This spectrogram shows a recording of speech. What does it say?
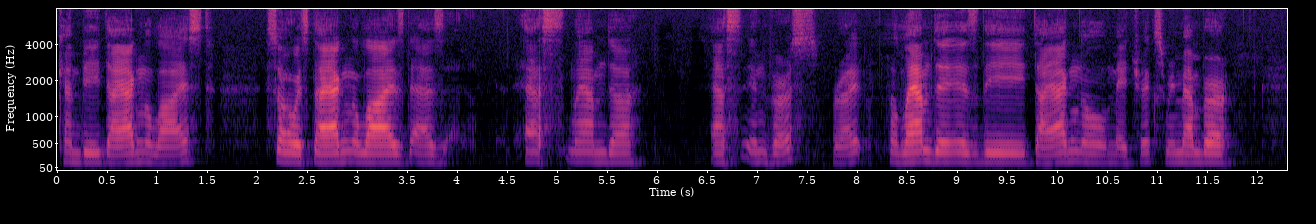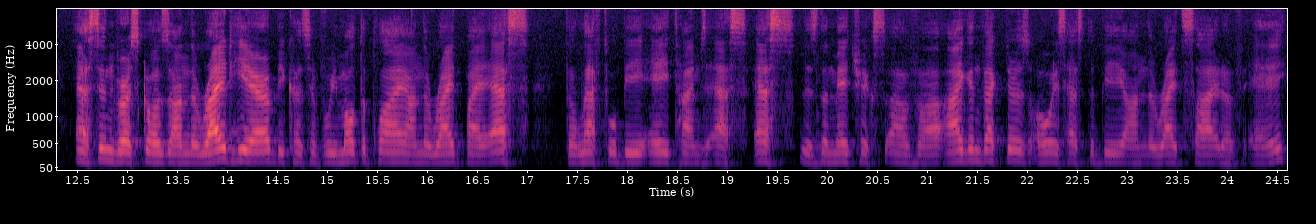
can be diagonalized. So it's diagonalized as S lambda S inverse, right? The lambda is the diagonal matrix. Remember, S inverse goes on the right here because if we multiply on the right by S, the left will be A times S. S is the matrix of uh, eigenvectors, always has to be on the right side of A.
